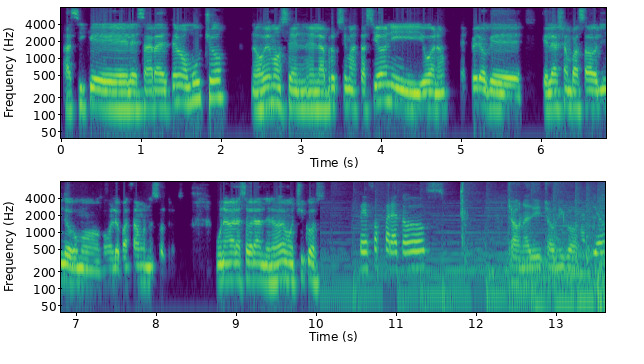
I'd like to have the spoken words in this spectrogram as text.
Así que les agradecemos mucho. Nos vemos en, en la próxima estación y bueno, espero que, que le hayan pasado lindo como, como lo pasamos nosotros. Un abrazo grande, nos vemos chicos. Besos para todos. Chao Nadie, chao Nico. Adiós.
